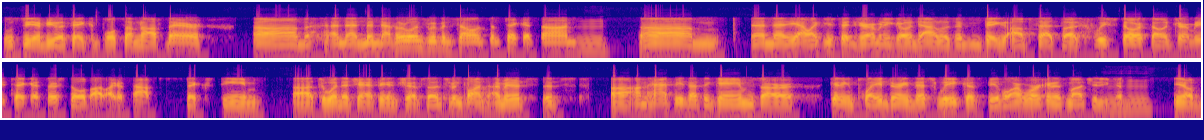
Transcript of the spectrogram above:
we'll see if USA can pull something off there. Um, and then the Netherlands, we've been selling some tickets on. Um, and then, yeah, like you said, Germany going down was a big upset, but we still are selling Germany tickets. They're still about like a top six team uh, to win the championship. So it's been fun. I mean, it's it's. Uh, I'm happy that the games are getting played during this week because people aren't working as much, and you can you know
